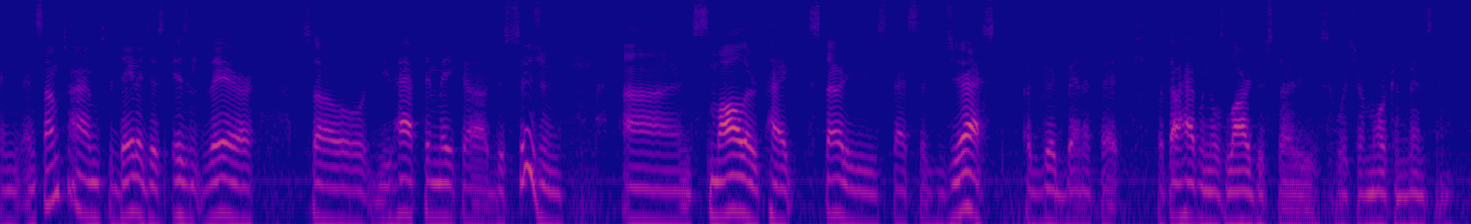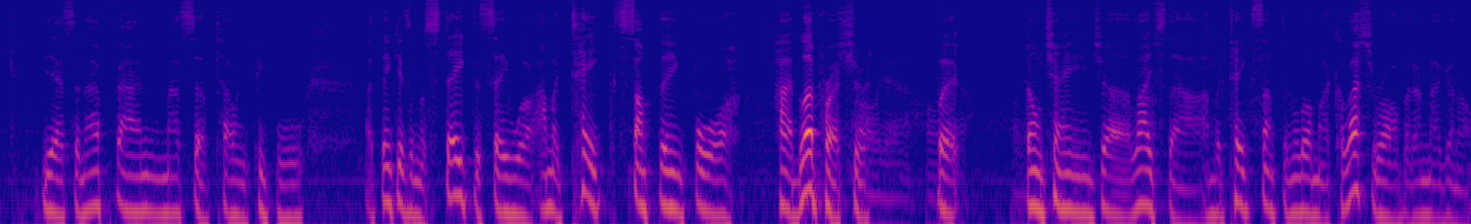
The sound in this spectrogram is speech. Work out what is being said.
And, and sometimes the data just isn't there. So you have to make a decision on smaller type studies that suggest a good benefit without having those larger studies, which are more convincing. Yes, and I find myself telling people I think it's a mistake to say, well, I'm going to take something for high blood pressure, oh, yeah. oh, but yeah. oh, yeah. don't change uh, lifestyle. I'm going to take something to lower my cholesterol, but I'm not going to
